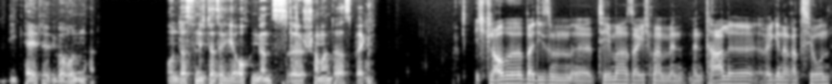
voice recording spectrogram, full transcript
die Kälte überwunden hat. Und das finde ich tatsächlich auch ein ganz äh, charmanter Aspekt. Ich glaube, bei diesem äh, Thema, sage ich mal, men mentale Regeneration,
